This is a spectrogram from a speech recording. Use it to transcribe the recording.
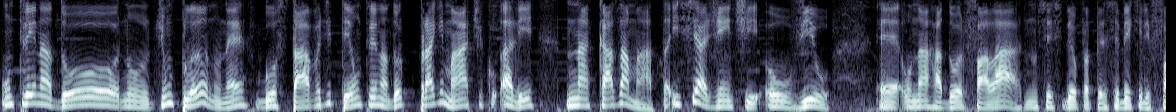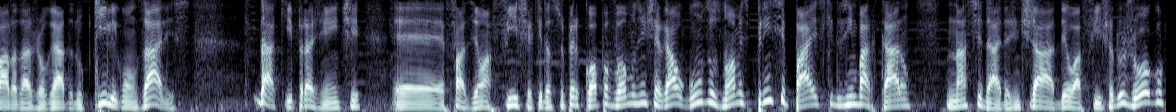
um treinador no, de um plano, né? Gostava de ter um treinador pragmático ali na Casa Mata. E se a gente ouviu é, o narrador falar, não sei se deu para perceber que ele fala da jogada do Kili Gonzalez, daqui para a gente é, fazer uma ficha aqui da Supercopa, vamos enxergar alguns dos nomes principais que desembarcaram na cidade. A gente já deu a ficha do jogo,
